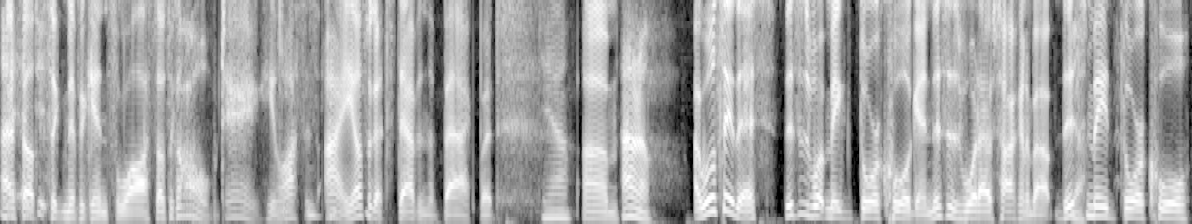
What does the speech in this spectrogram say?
I, felt it- significance lost. I was like, oh dang, he lost his eye. He also got stabbed in the back. But yeah. um, I don't know. I will say this: this is what made Thor cool again. This is what I was talking about. This Yeah. made Thor cool.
